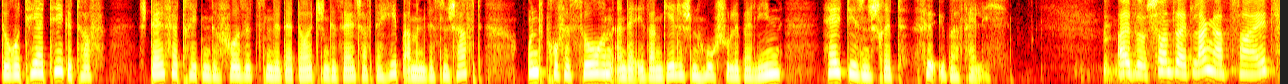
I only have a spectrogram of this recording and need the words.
Dorothea Tegetow, stellvertretende Vorsitzende der Deutschen Gesellschaft der Hebammenwissenschaft und Professorin an der Evangelischen Hochschule Berlin, hält diesen Schritt für überfällig. Also schon seit langer Zeit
